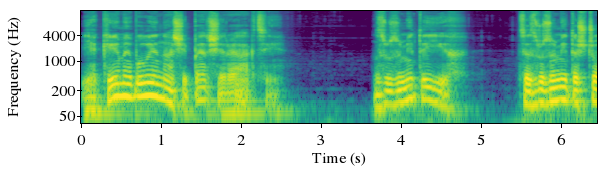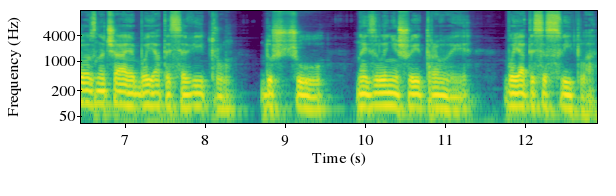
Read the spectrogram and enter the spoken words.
Якими були наші перші реакції? Зрозуміти їх це зрозуміти, що означає боятися вітру, дощу, найзеленішої трави, боятися світла.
